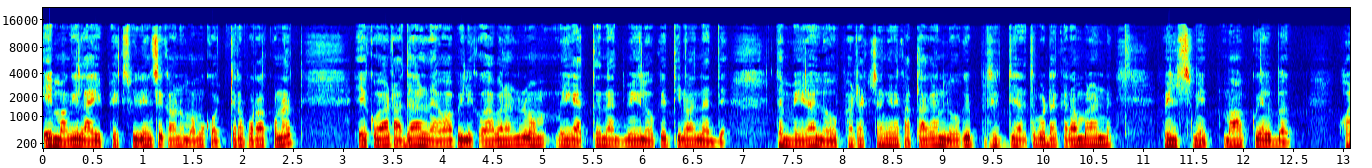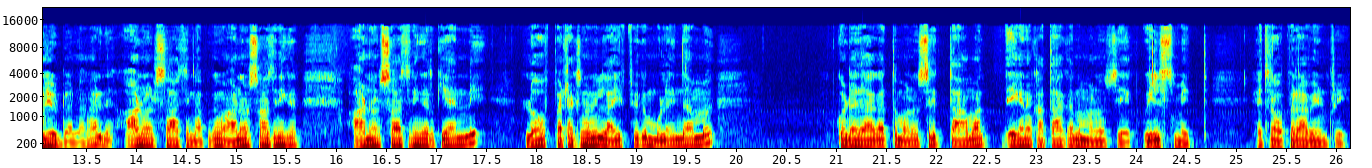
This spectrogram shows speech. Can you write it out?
ඒ මගේ ලයිෆ් එක්ස්පීරියන්ස් එක අනුව මම කොච්චර පොරක් වුණත් ඒක ඔයාලට අදාළ නැහැ. ඔයා පිළි ඔයා බලන්න මම මේක ඇත්ත නැද්ද මේක ලෝකෙත් තියෙනවද නැද්ද? දැන් මේලා ලෝ ප්‍රොඩක්ෂන් ගැන කතා කරන ලෝකෙ ප්‍රසිද්ධ අර්ථ පොඩ්ඩක් කරන් බලන්න. Will Smith, Mark Wahlberg, Hollywood වල හරිද? ආනෝල්ඩ් ශාස්ත්‍රික අපි ගමු. ආනෝල්ඩ් ශාස්ත්‍රික ආනෝල්ඩ් ශාස්ත්‍රික කියන්නේ ලෝ පැටක්ෂන් වලින් ලයිෆ් එක මුලින් ඉඳන්ම ගොඩ දාගත්ත මිනිස්සෙක් තාමත් ඒ ගැන කතා කරන මිනිස්සෙක් විල් ස්මිත් එතන ඔපෙරා වින්ෆ්‍රි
